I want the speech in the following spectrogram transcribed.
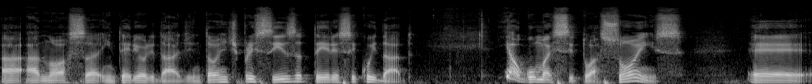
a, a nossa interioridade. Então a gente precisa ter esse cuidado. Em algumas situações, é,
